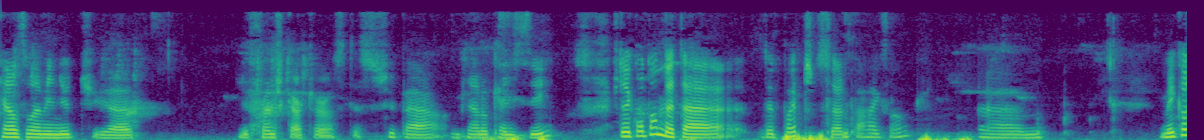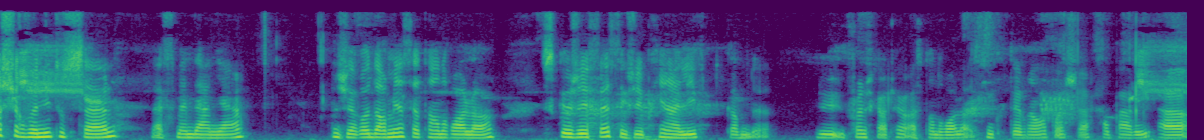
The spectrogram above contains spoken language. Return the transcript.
15-20 minutes du, euh, du French Carter, c'était super bien localisé. J'étais contente d'être d'être pas être toute seule, par exemple. Euh, mais quand je suis revenue toute seule la semaine dernière, j'ai redormi à cet endroit-là. Ce que j'ai fait, c'est que j'ai pris un lift comme de du French Carter à cet endroit-là, ça me coûtait vraiment pas cher comparé à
